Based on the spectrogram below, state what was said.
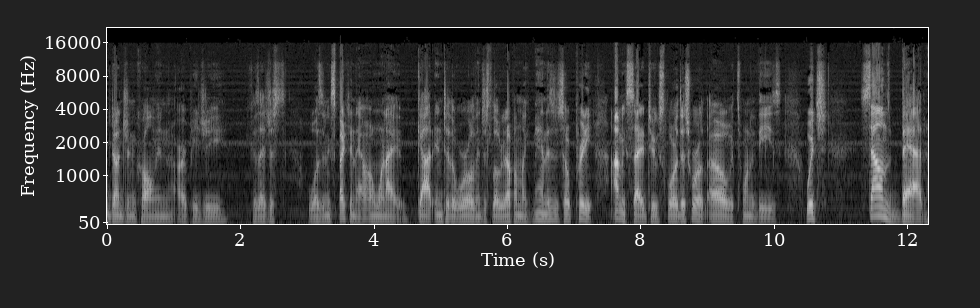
dungeon crawling RPG because I just wasn't expecting that. And when I got into the world and just loaded up, I'm like, man, this is so pretty. I'm excited to explore this world. Oh, it's one of these, which sounds bad.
